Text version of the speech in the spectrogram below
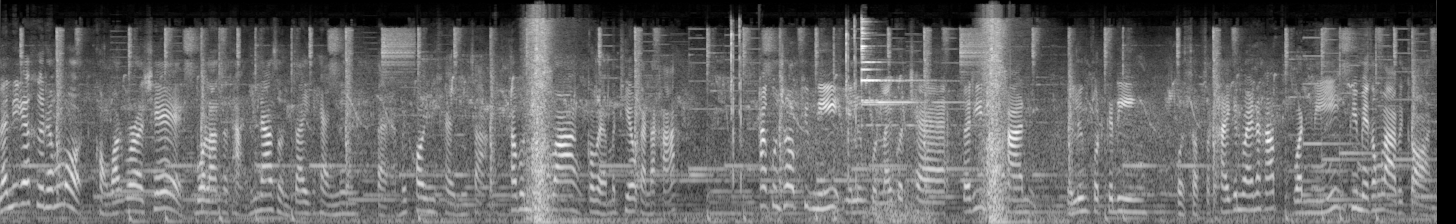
และนี่ก็คือทั้งหมดของวัดวรเชษโบราณสถานที่น่าสนใจแห่งหนึ่งแต่ไม่ค่อยมีใครรู้จัก ถ้าคุณผู้ว่างก็แวะมาเที่ยวกันนะคะ ถ้าคุณชอบคลิปนี้อย่าลืมกดไลค์กดแชร์ และที่สำคัญอย่าลืมกดกระดิ่งกด subscribe กันไว้นะครับ วันนี้พี่เมย์ต้องลาไปก่อน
